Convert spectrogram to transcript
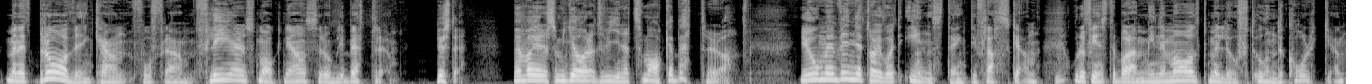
Men ett bra vin kan få fram fler smaknyanser och bli bättre. Just det. Men vad är det som gör att vinet smakar bättre då? Jo, men vinet har ju varit instängt i flaskan och då finns det bara minimalt med luft under korken.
